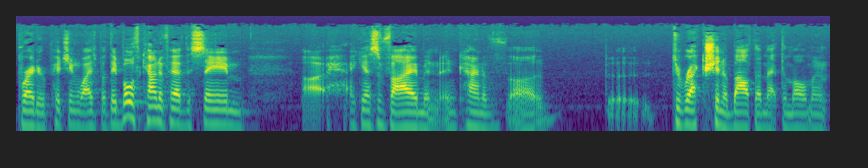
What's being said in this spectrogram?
brighter pitching wise, but they both kind of have the same, uh, I guess, vibe and, and kind of uh, uh, direction about them at the moment.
